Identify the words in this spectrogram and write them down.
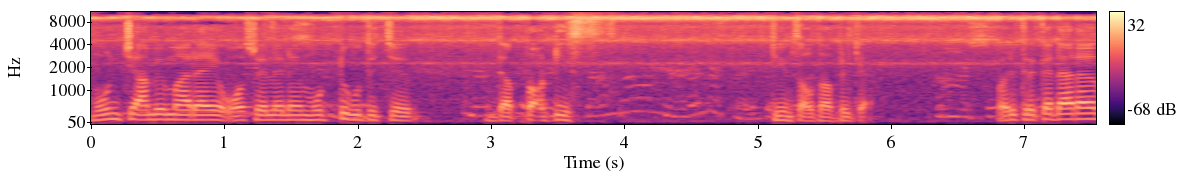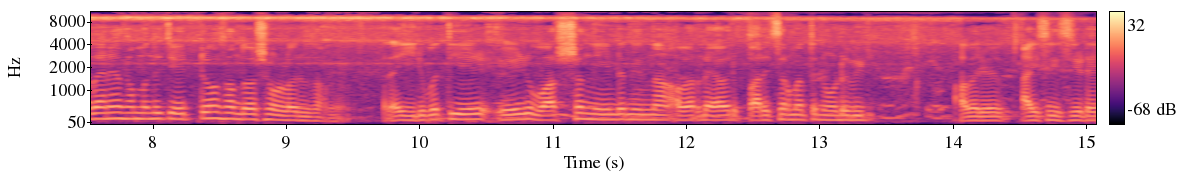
മുൻ ചാമ്പ്യന്മാരായ ഓസ്ട്രേലിയനെ മുട്ടുകുത്തിച്ച് the Proteas team South Africa. ഒരു ക്രിക്കറ്റ് ആരാധകനെ സംബന്ധിച്ച് ഏറ്റവും സന്തോഷമുള്ള ഒരു സമയം. അതായത് ഇരുപത്തിയേഴ് ഏഴ് വർഷം നീണ്ടു നിന്ന അവരുടെ ആ ഒരു പരിശ്രമത്തിനൊടുവിൽ അവർ ഐ സി സിയുടെ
